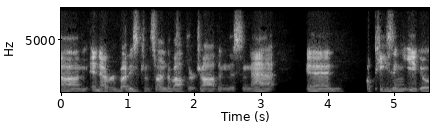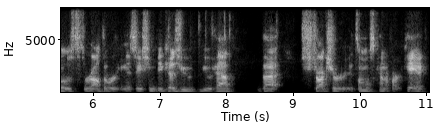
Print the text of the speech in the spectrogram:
um, and everybody's concerned about their job and this and that and appeasing egos throughout the organization because you you have that structure it's almost kind of archaic.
